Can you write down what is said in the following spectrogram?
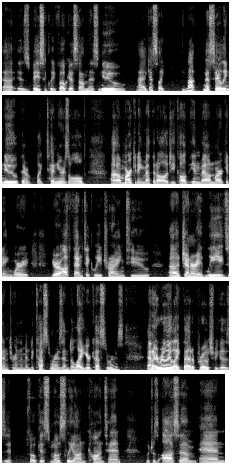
uh, is basically focused on this new i guess like not necessarily new they're like 10 years old uh, marketing methodology called inbound marketing where you're authentically trying to uh, generate leads and turn them into customers and delight your customers. And i really like that approach because it focused mostly on content which was awesome and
